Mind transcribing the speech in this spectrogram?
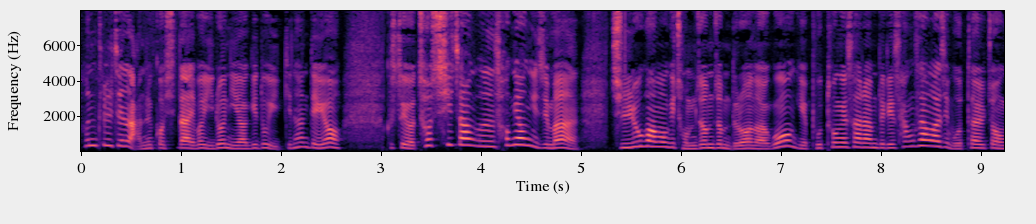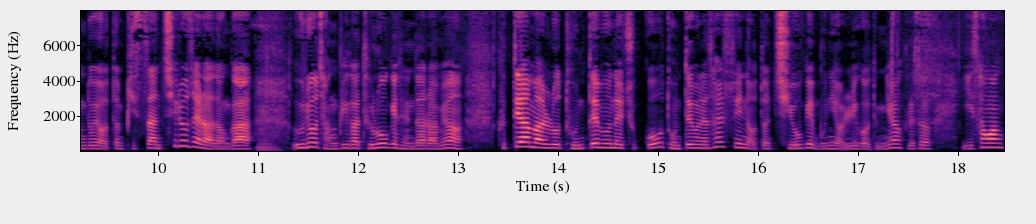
흔들지는 않을 것이다. 뭐 이런 이야기도 있긴 한데요. 글쎄요, 첫 시작은 성형이지만 진료 과목이 점점점 늘어나고 보통의 사람들이 상상하지 못할 정도의 어떤 비싼 치료제라던가 음. 의료 장비가 들어오게 된다라면 그때야말로 돈 때문에 죽고 돈 때문에 살 수 있는 어떤 지옥의 문이 열리거든요. 그래서 이 상황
